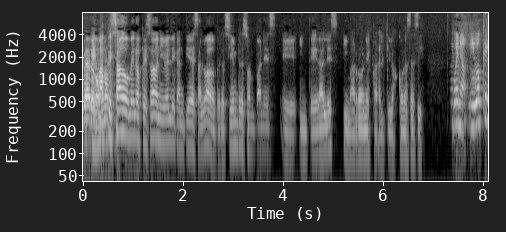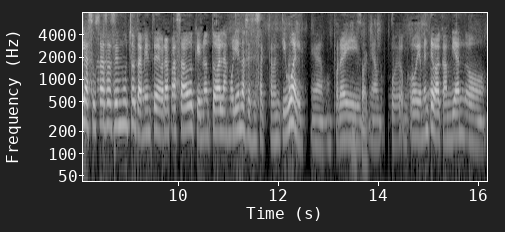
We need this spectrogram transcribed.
más pesado o menos pesado a nivel de cantidad de salvado, pero siempre son panes eh, integrales y marrones para el que los conoce así. Bueno, y vos que las usás hace mucho, también te habrá pasado que no todas las moliendas es exactamente igual, digamos, por ahí, obviamente va cambiando,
